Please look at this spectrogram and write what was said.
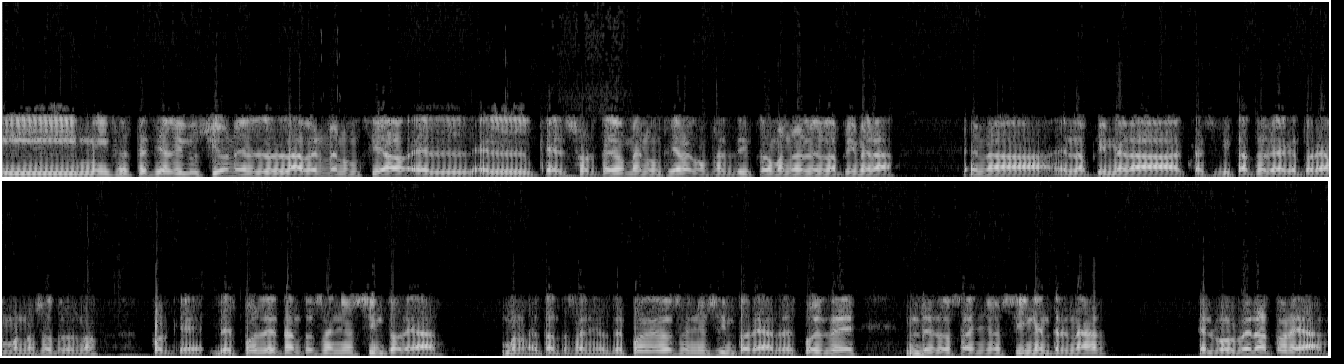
y me hizo especial ilusión el haberme anunciado, el, el que el sorteo me anunciara con Francisco Manuel en la primera en la, en la primera clasificatoria que toreamos nosotros, ¿no? porque después de tantos años sin torear, bueno, de tantos años, después de dos años sin torear, después de, de dos años sin entrenar, el volver a torear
